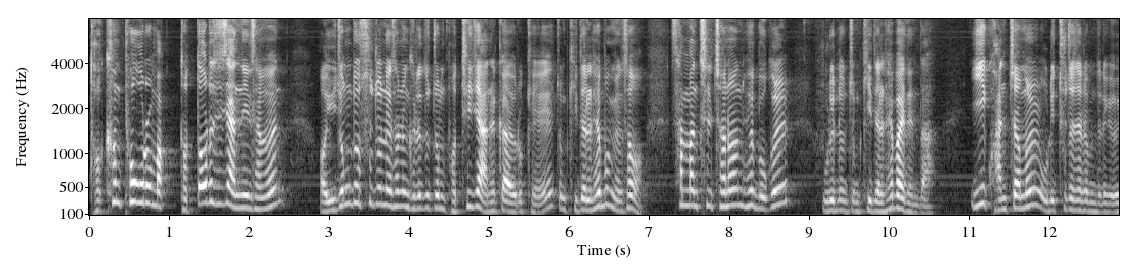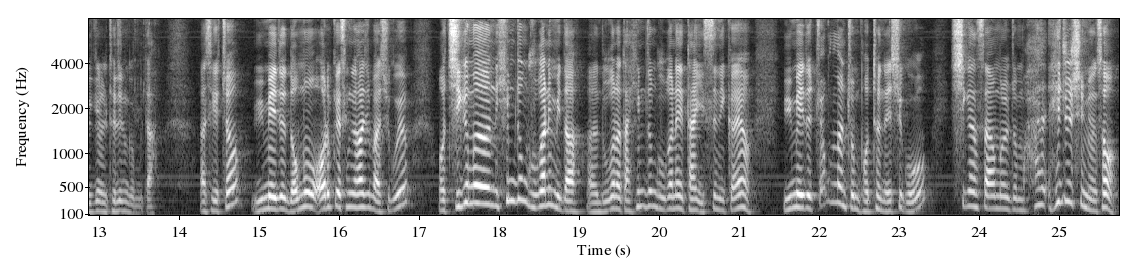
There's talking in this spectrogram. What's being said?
더 큰 폭으로 막 더 떨어지지 않는 이상은 어, 이 정도 수준에서는 그래도 좀 버티지 않을까 이렇게 좀 기대를 해보면서 37,000원 회복을 우리는 좀 기대를 해봐야 된다. 이 관점을 우리 투자자 여러분들에게 의견을 드리는 겁니다. 아시겠죠? 위메이드 너무 어렵게 생각하지 마시고요. 어, 지금은 힘든 구간입니다. 어, 누구나 다 힘든 구간에 다 있으니까요. 위메이드 조금만 좀 버텨내시고 시간 싸움을 좀 하- 해주시면서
